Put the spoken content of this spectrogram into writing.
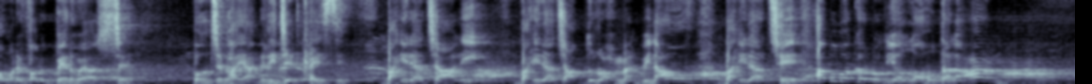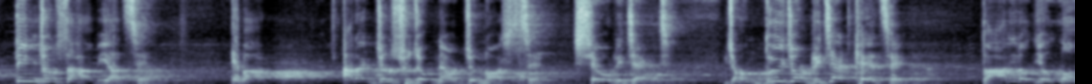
অমরে ফারুক বের হয়ে আসছে, বলছে, ভাই, আমি রিজেক্ট খাইছি। বাহিরে আছে আলী, বাহিরে আছে আব্দুর রহমান বিন আউফ, বাহিরে আছে আবু বকর রাদিয়াল্লাহু তাআলা আন, তিনজন সাহাবী আছে। এবার আরেকজন সুযোগ নেওয়ার জন্য আসছে। সেও রিজেক্ট যখন দুইজন রিজেক্ট খেয়েছে, তো আলী রদিয়াল্লাহ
